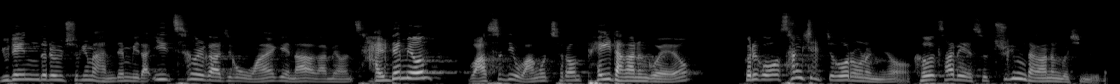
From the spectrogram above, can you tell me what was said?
유대인들을 죽이면 안 됩니다. 이 층을 가지고 왕에게 나아가면 잘 되면 와스디 왕후처럼 폐위당하는 거예요. 그리고 상식적으로는요, 그 자리에서 죽임당하는 것입니다.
